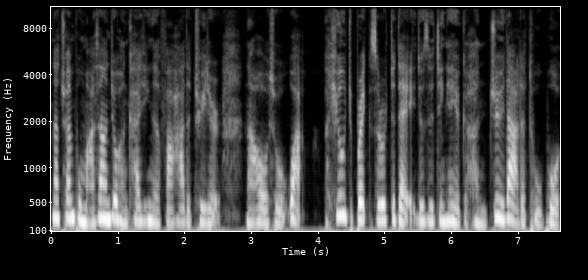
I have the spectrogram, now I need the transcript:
那川普马上就很开心的发他的 Twitter，然后说：“哇，a huge breakthrough today！就是今天有一个很巨大的突破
